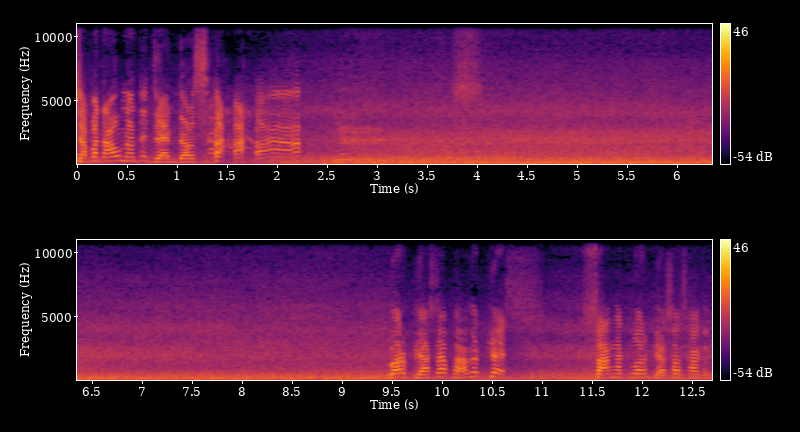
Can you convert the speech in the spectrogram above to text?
Siapa tahu nanti di endorse. luar biasa banget, guys. Sangat luar biasa sangat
